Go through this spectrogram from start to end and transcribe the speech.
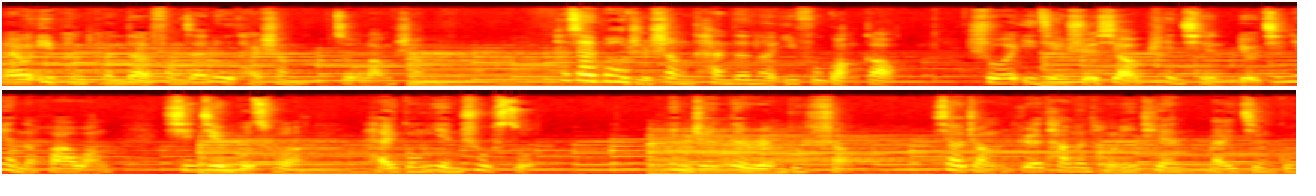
还要一盆盆的放在露台上、走廊上。他在报纸上刊登了一幅广告，说一间学校聘请有经验的花王。薪金不错，还供应住所，应征的人不少。校长约他们同一天来建工。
